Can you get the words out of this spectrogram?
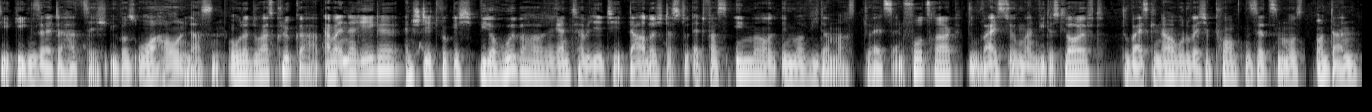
die Gegenseite hat sich übers Ohr hauen lassen. Oder du hast Glück gehabt. Aber in der Regel entsteht wirklich wiederholbare Rentabilität dadurch, dass du etwas immer und immer wieder machst. Du hältst einen Vortrag, du weißt irgendwann, wie das läuft, du weißt genau, wo du welche Punkte setzen musst und dann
